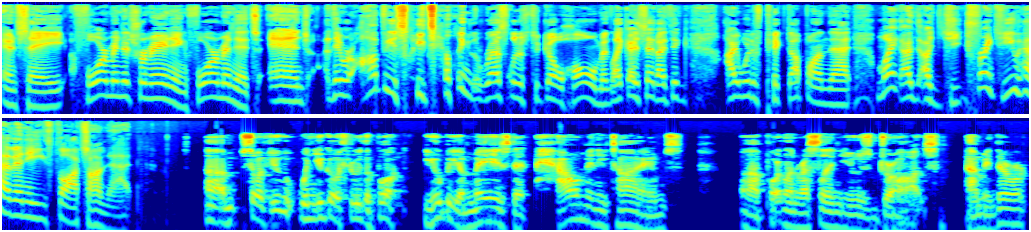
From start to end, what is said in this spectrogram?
and say four minutes remaining, four minutes, and they were obviously telling the wrestlers to go home. And like I said, I think I would have picked up on that. Mike, I, I, Frank, do you have any thoughts on that? Um, so if you when you go through the book, you'll be amazed at how many times uh, Portland Wrestling used draws. I mean, there were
